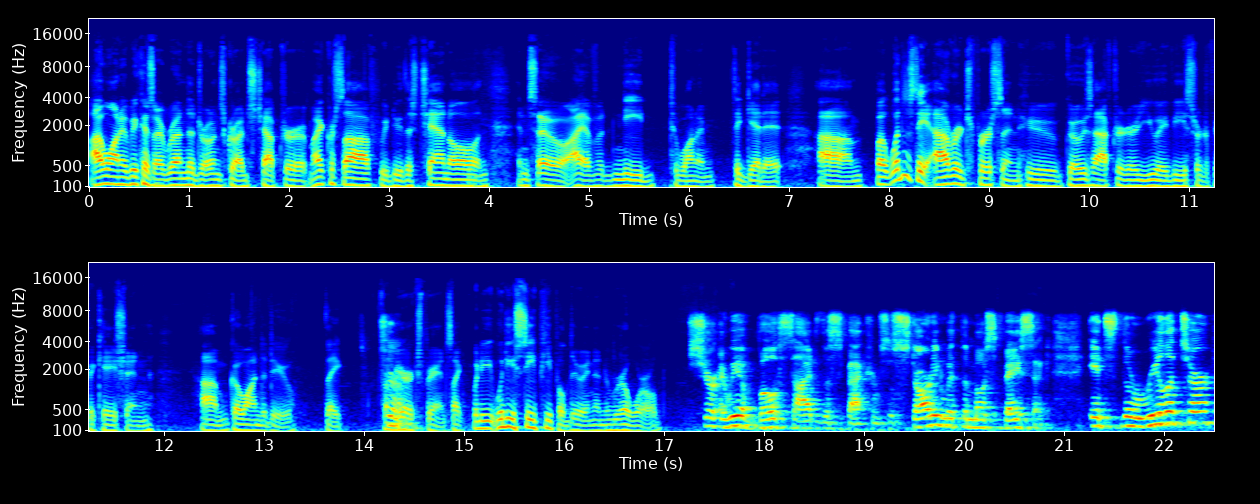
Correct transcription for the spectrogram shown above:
I want to because I run the Drones Garage chapter at Microsoft. We do this channel, and, and so I have a need to want to, to get it. Um, but what does the average person who goes after their UAV certification um, go on to do? Like from sure. your experience, like what do you what do you see people doing in the real world? Sure, and we have both sides of the spectrum. So, starting with the most basic, it's the realtor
